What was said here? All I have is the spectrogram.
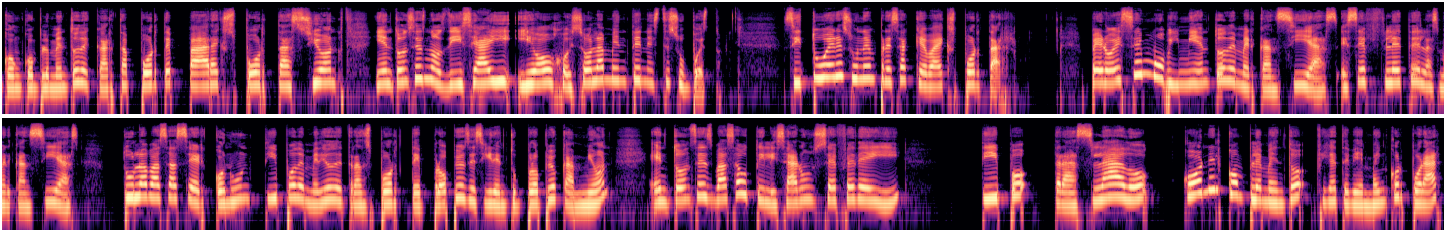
con complemento de carta aporte para exportación. Y entonces nos dice ahí, y ojo, y solamente en este supuesto, si tú eres una empresa que va a exportar, pero ese movimiento de mercancías, ese flete de las mercancías, tú la vas a hacer con un tipo de medio de transporte propio, es decir, en tu propio camión, entonces vas a utilizar un CFDI tipo traslado con el complemento, fíjate bien, va a incorporar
